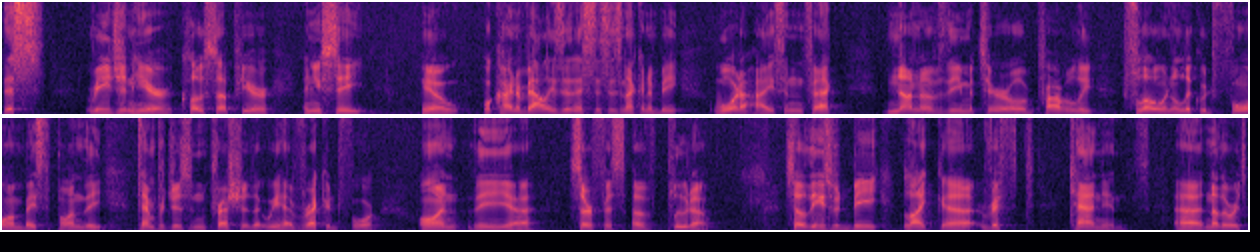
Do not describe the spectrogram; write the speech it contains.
this region here, close up here, and you see, you know, what kind of valleys are this? This is not going to be water ice. And in fact, none of the material will probably flow in a liquid form based upon the temperatures and pressure that we have record for on the uh, surface of Pluto. So these would be like uh, rift canyons. Uh, in other words,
